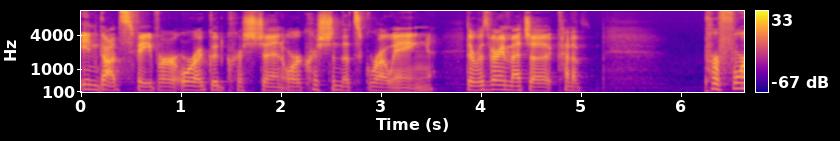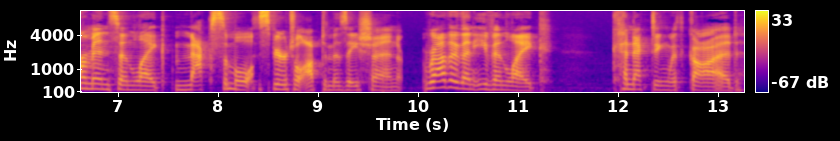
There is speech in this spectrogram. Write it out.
in God's favor or a good Christian or a Christian that's growing. There was very much a kind of performance and like maximal spiritual optimization rather than even like connecting with God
